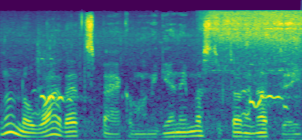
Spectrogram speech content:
I don't know why that's back on again. They must have done an update.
